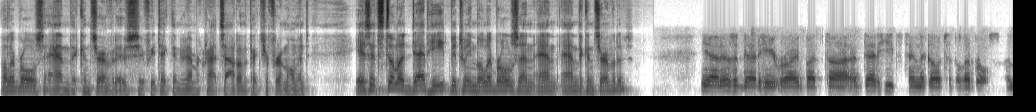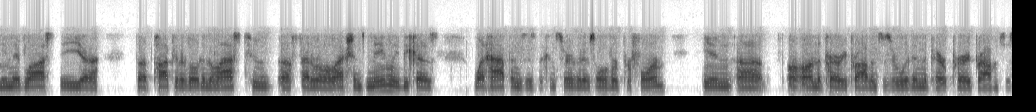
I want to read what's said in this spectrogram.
the Liberals and the Conservatives, if we take the New Democrats out of the picture for a moment, is it still a dead heat between the Liberals and, and, and the Conservatives? Yeah, it is a dead heat, Roy. But uh, dead heats tend to go to the Liberals. I mean, they've lost the uh, the popular vote in the last two uh, federal elections, mainly because what happens is the Conservatives overperform in uh, on the prairie provinces or within the prairie provinces,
